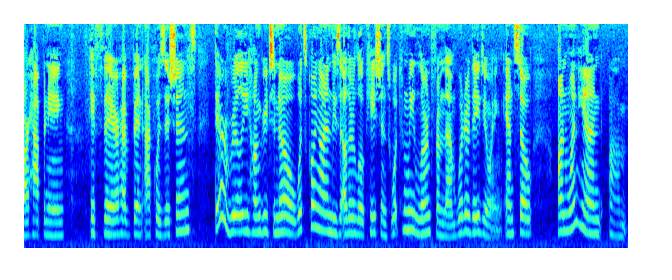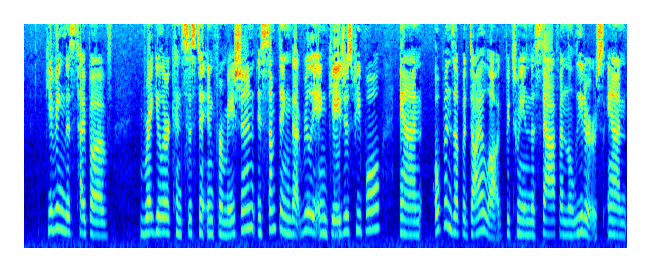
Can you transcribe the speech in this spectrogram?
are happening, if there have been acquisitions they're really hungry to know what's going on in these other locations. What can we learn from them? What are they doing? And so, on one hand, um, giving this type of regular, consistent information is something that really engages people and opens up a dialogue between the staff and the leaders and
